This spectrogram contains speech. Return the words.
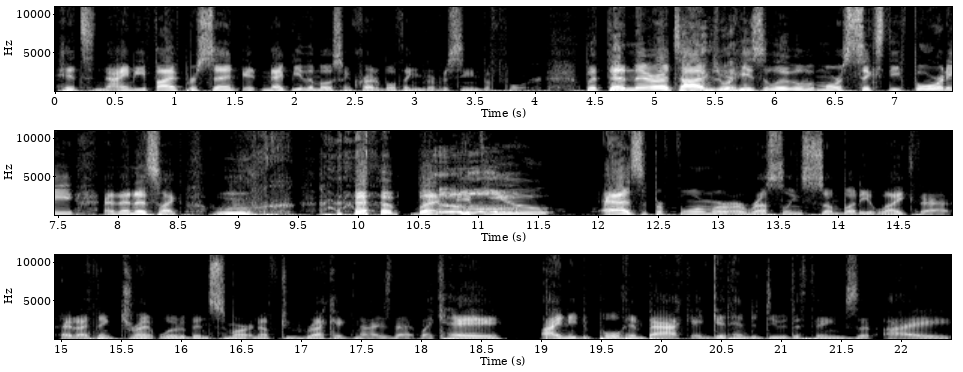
hits 95%, it might be the most incredible thing you've ever seen before. But then there are times where he's a little bit more 60 40, and then it's like, ooh. but if you, as a performer, are wrestling somebody like that, and I think Trent would have been smart enough to recognize that, like, hey, I need to pull him back and get him to do the things that I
